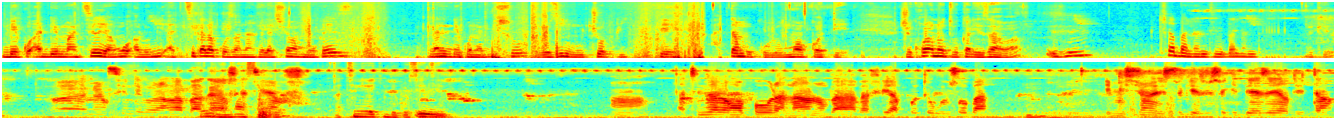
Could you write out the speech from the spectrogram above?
ndeko adementir yango alobi atikala kozala na relation amoureuse na ndeko na biso rosine mutiopi te ata mokolo moko te je crois na note vocale eza awa mhm. tya balandi balandi okay. merci ndeko nanga baga na septième atindikaki ndeko septième Hmm. atindaka yango mpo ola nano bafi ya poto bozoba émission soki ezwi soki deux heures du temps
